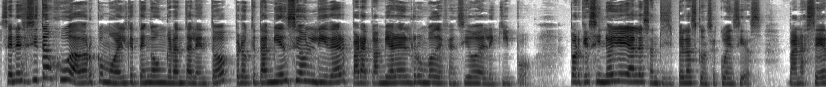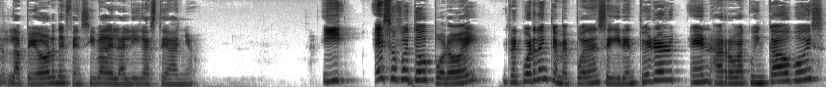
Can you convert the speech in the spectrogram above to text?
Se necesita un jugador como él que tenga un gran talento, pero que también sea un líder para cambiar el rumbo defensivo del equipo. Porque si no, yo ya les anticipé las consecuencias. Van a ser la peor defensiva de la liga este año. Y eso fue todo por hoy. Recuerden que me pueden seguir en Twitter en arroba Queen Cowboys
